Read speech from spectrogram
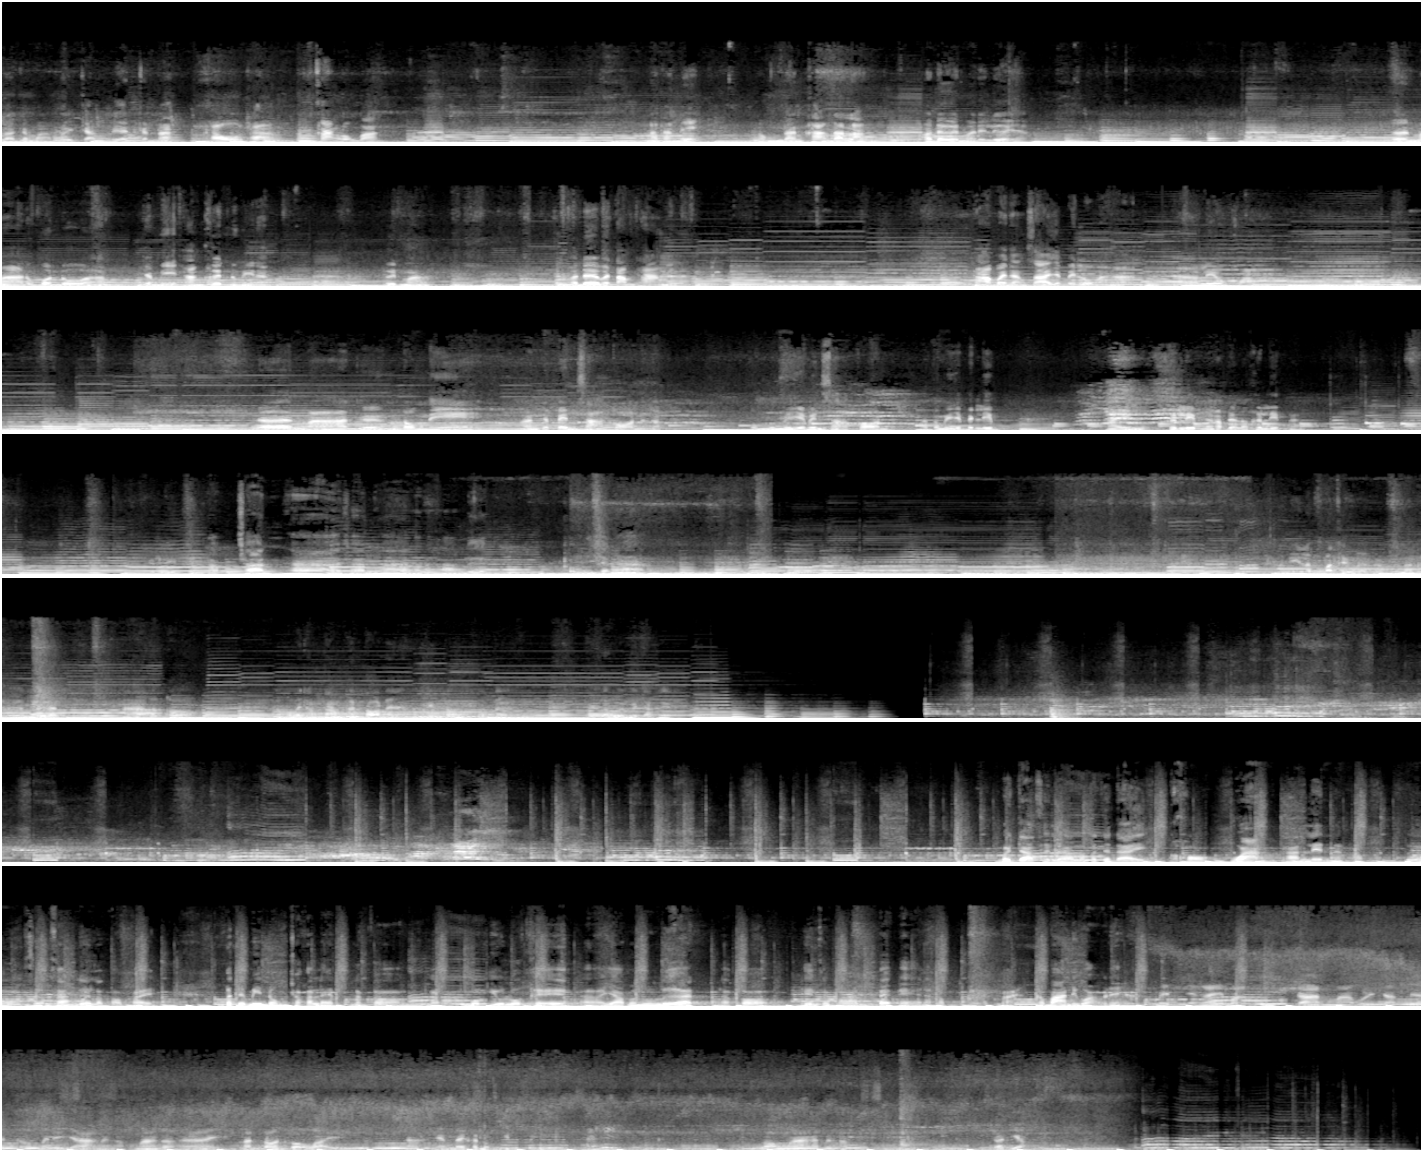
ยวเราจะมาบริจาคเลือดกันนะ เข้าทางข้างโรงพยาบาลมาทางนี้ตรงด้านข้างด้านหลัง แล้วก็เดินมาเรื่อยๆนะเดินมาทุกคนดูนะครับ จะมีทางขึ้นตรงนี้นะ ขึ้นมา ก็เดินไปตามทางเลยนะครับถ้าไปทางซ้ายจะเป็นโรงอาหารอ่าเลี้ยวขวา ดินมาถึงตรงนี้ มันจะเป็นสากรนะครับ ตรงมุมนี้จะเป็นสากรแล้วตรงนี้จะเป็นลิฟต์ให้ขึ้นลิฟต์นะครับ เดี๋ยวเราขึ้นลิฟต์กันขึ้นลิฟต์นะครับ ชั้น 5 ชั้น 5 ธนาคารเลือดตรงนี้ชั้น5อันนี้เราก็มาถึงแล้วครับสนามเครื่อ บริจาคเสร็จแล้วเราก็จะได้ของว่างทานเล่นนะครับ เพื่อเสริมสร้างเลือดเราต่อไป ก็จะมีนมช็อกโกแลต แล้วก็พวกยูโรเค้กยาบำรุงเลือด แล้วก็เทนสปาร์ตแปะแผลนะครับไปกลับบ้านดีกว่าวันนี้เป็นยังไงบ้างการมาบริจาคเลือดก็ไม่ได้ยากนะครับ มาก็ง่ายขั้นตอนก็ไวแถมได้ขนมกินฟรีลองมากันนะครับยอดเยี่ยม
